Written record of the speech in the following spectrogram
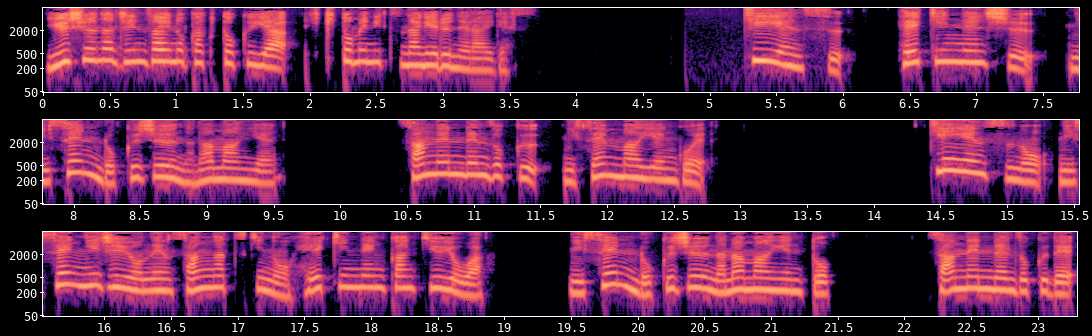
優秀な人材の獲得や引き止めにつなげる狙いです。キーエンス平均年収2067万円。3年連続2000万円超え。キーエンスの2024年3月期の平均年間給与は2067万円と3年連続で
